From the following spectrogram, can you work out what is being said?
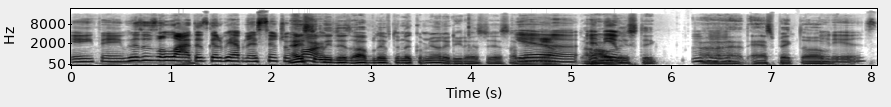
Anything because there's a lot that's going to be happening at Central Basically, Farm. just uplifting the community. That's just I mean, Yeah, the and then holistic uh, aspect of it is.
